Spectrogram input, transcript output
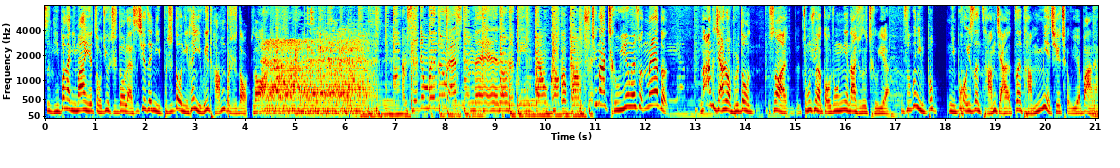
是你爸你妈也早就知道了，是现在你不知道，你还以为他们不知道，知道吧？就拿抽烟来说，男的哪个家长不知道？是吧？中学、高中、念大学时抽烟，只不过你不，你不好意思在他们家，在他们面前抽烟罢了。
